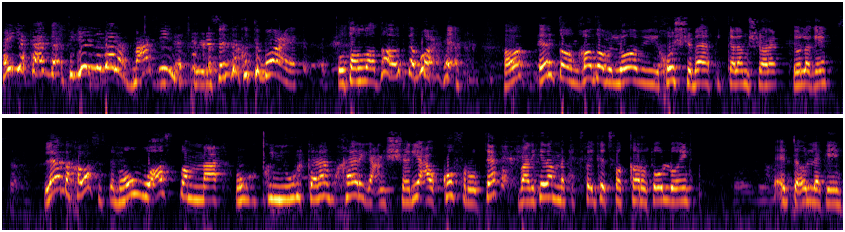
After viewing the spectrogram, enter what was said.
هي كانت تجي لنا بلد. ما عارفين. بس أنت كنت بوعيك. وطلقتها وانت بوعيك. آه أنت الغضب اللي هو بيخش بقى في الكلام الشرعي يقول لك إيه؟ لا ده خلاص. هو أصلا مع ممكن يقول كلام خارج عن الشريعة وكفر وبتاع. بعد كده أما تتف- تفكره تقول له إيه؟ انت أقول لك إيه؟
